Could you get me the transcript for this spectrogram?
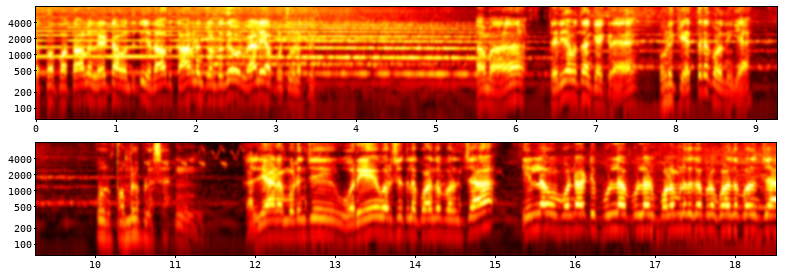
எப்ப பார்த்தாலும் லேட்டா வந்துட்டு ஏதாவது காரணம் சொல்றதே ஒரு வேலையா போச்சு உனக்கு. ஆமா தெரியாம தான் கேக்குறேன். உனக்கு எத்தனை குழந்தைங்க? ஒரு பொம்பளை பிள்ளை சார் ம், கல்யாணம் முடிஞ்சு ஒரே வருஷத்துல குழந்தை பிறந்துச்சா? இல்ல உன் பொண்டாட்டி புள்ள புள்ளன்னு புலம்புனதுக்கு அப்புறம் குழந்தை பிறந்துச்சா?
